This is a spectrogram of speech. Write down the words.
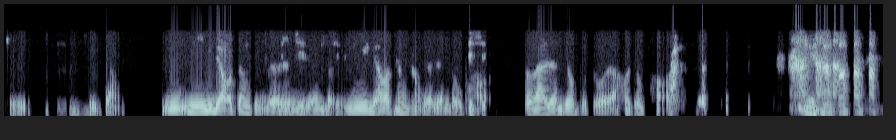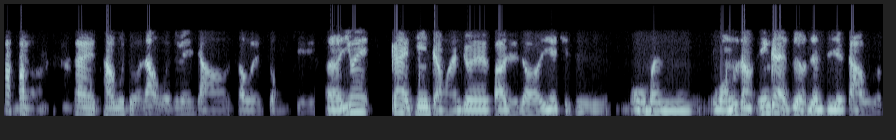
就是是这样。你你一聊正经的人，人的你一聊正经的人都跑，本来人就不多，然后就跑了。哈哈哈哈哈。那也差不多。那我这边想要稍微总结，呃，因为刚才听你讲完，就会发觉到，因为其实我们网络上应该也是有认识一些大陆的，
